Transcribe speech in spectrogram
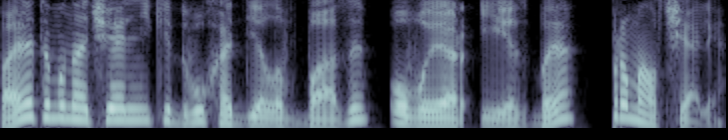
Поэтому начальники двух отделов базы, ОВР и СБ, промолчали.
